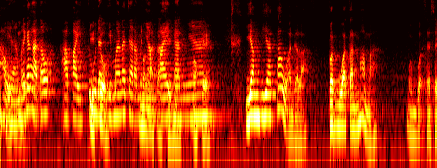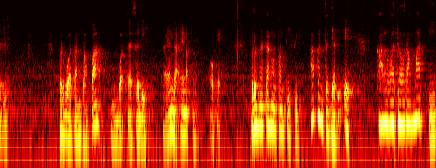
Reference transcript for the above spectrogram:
tahu. Iya, gitu. mereka nggak tahu apa itu, dan Itu, gimana cara menyampaikannya. Oke. Yang dia tahu adalah perbuatan mama membuat saya sedih. Perbuatan papa membuat saya sedih. Saya nggak enak nih. Oke. Terus mereka nonton TV. Apa yang terjadi? Eh, kalau ada orang mati,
